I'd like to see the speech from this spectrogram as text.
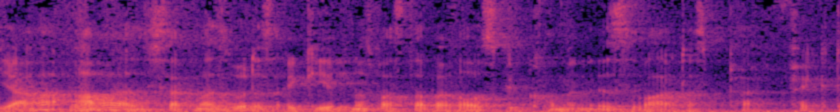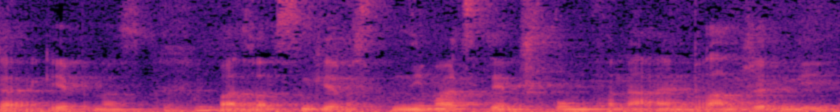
Ja, aber ich sag mal so, das Ergebnis, was dabei rausgekommen ist, war das perfekte Ergebnis. Mhm. Weil ansonsten gäbe es niemals den Sprung von der einen Branche in die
